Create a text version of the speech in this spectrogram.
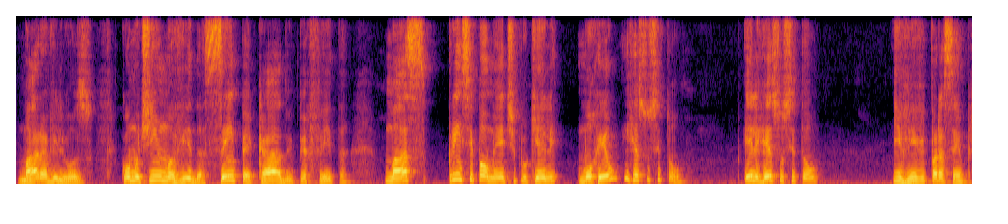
maravilhoso, como tinha uma vida sem pecado e perfeita, mas principalmente porque ele morreu e ressuscitou. Ele ressuscitou e vive para sempre,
